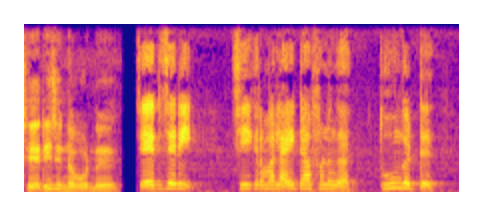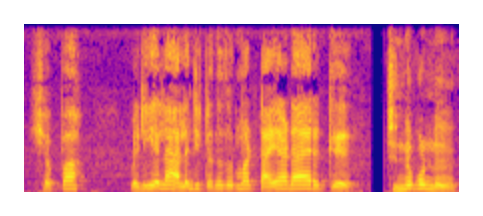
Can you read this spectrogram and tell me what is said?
சரி சின்ன பொண்ணு. சரி சரி. சீக்கிரமா லைட் ஆஃப் பண்ணுங்க. தூங்கட்டு. எப்பா வெளியெல்லாம் அலைஞ்சிட்டு இருந்தது. ஒரு மாதிரி டயர்டா இருக்கு. சின்ன பொண்ணு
